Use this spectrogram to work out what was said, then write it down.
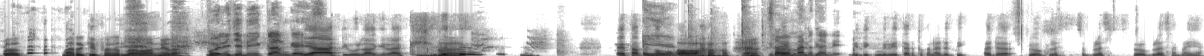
banget. Banget lawannya lah. Boleh jadi iklan guys. Ya, diulangi lagi. Eh, tapi Iya. ngomong-ngomong, Oh, kan Sampai mana didik, tadi? didik militer itu kan ada ada 12 11 12-an lah ya.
